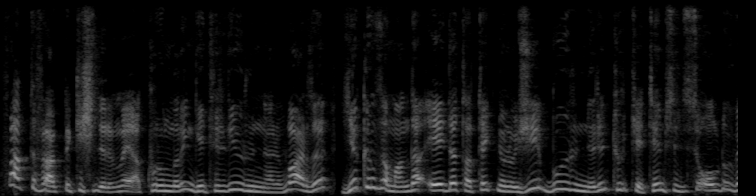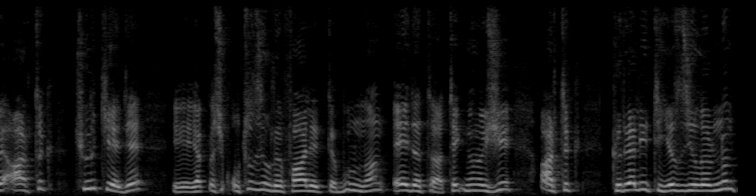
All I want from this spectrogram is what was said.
Farklı farklı kişilerin veya kurumların getirdiği ürünler vardı. Yakın zamanda E-Data Teknoloji bu ürünlerin Türkiye temsilcisi oldu ve artık Türkiye'de e, yaklaşık 30 yıldır faaliyette bulunan E-Data Teknoloji artık Creality yazıcılarının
